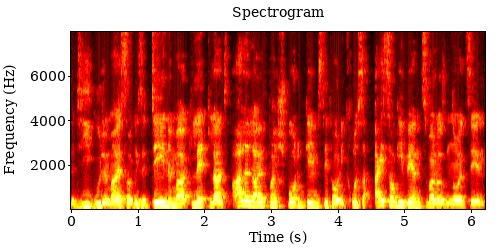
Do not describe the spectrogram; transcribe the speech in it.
die gut im Eishockey sind. Dänemark, Lettland, alle live bei Sport und Games TV. Die große Eishockey-WM 2019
